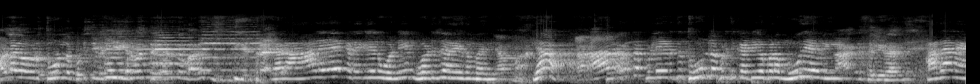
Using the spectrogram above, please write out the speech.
அழகா ஒரு தூண்ல பிடிச்சு வச்சு இருபத்தி ரெண்டு வரைக்கும் சுத்தி கட்டுறேன் வேற ஆளே கிடைக்கலன்னு ஒன்னையும் கொண்டு ஆயுத மாதிரி. யா, பிறந்த பிள்ளை எடுத்து தூண்ல பிடிச்சு கட்டிய போல மூதேவி. அதானே?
